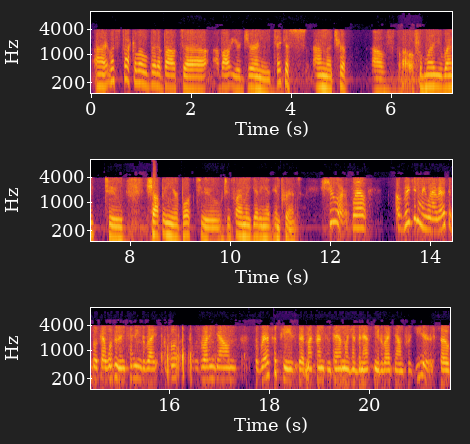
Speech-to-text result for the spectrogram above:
All right, let's talk a little bit about uh, about your journey. Take us on the trip of uh, from where you went to shopping your book to to finally getting it in print. Sure. Well, originally when I wrote the book, I wasn't intending to write a book. I was writing down the recipes that my friends and family had been asking me to write down for years. So,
